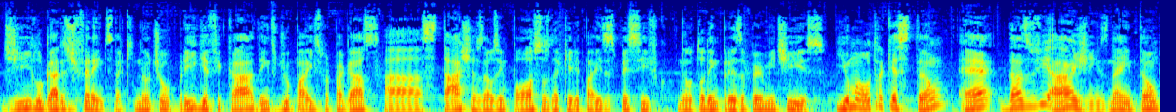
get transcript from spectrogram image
de lugares diferentes, né? Que não te obrigue a ficar dentro de um país para pagar as, as taxas, né? os impostos daquele país específico. Não toda empresa permite isso. E uma outra questão é das viagens, né? Então,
